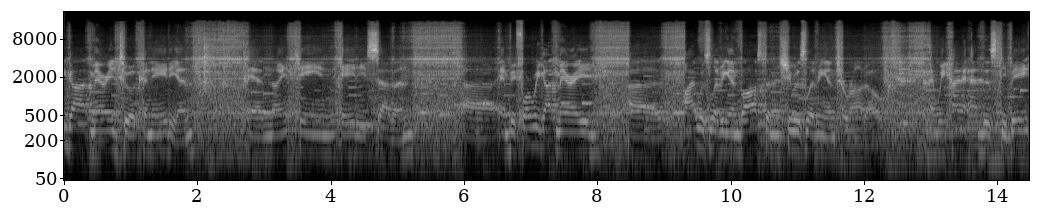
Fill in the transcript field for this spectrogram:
I got married to a Canadian in 1987. Uh, and before we got married, uh, I was living in Boston and she was living in Toronto. And we kind of had this debate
